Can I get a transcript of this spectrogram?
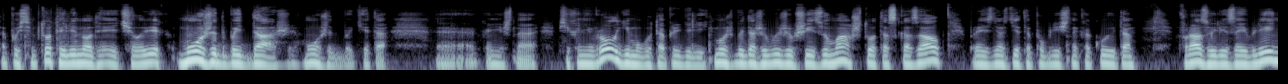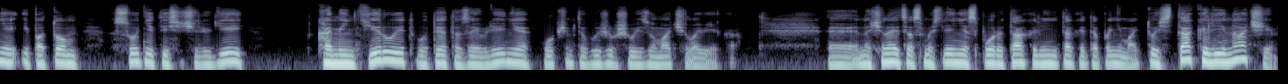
допустим, тот или иной э, человек, может быть даже, может быть, это, конечно, психоневрологи могут определить, может быть, даже выживший из ума что-то сказал, произнес где-то публично какую-то фразу или заявление, и потом сотни тысяч людей комментирует вот это заявление, в общем-то, выжившего из ума человека. э, начинается осмысление споры, так или не так это понимать. То есть так или иначе,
